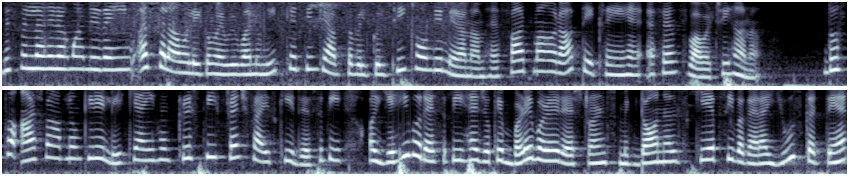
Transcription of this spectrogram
बिसमीम वालेकुम एवरीवन। उम्मीद करती हूँ कि आप सब बिल्कुल ठीक होंगे। मेरा नाम है फातिमा और आप देख रहे हैं एफ़ एम बावर्ची खाना दोस्तों, आज मैं आप लोगों के लिए लेके आई हूँ क्रिस्पी फ्रेंच फ्राइज़ की रेसिपी और यही वो रेसिपी है जो कि बड़े बड़े रेस्टोरेंट्स, मैकडोनल्ड्स के वगैरह यूज़ करते हैं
